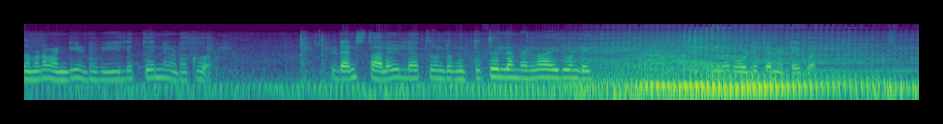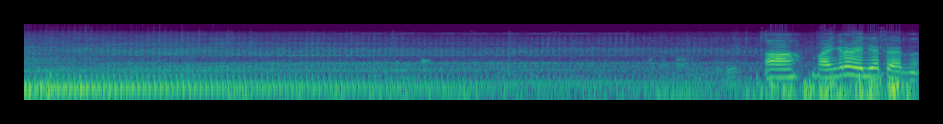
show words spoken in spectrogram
നമ്മുടെ വണ്ടിയുണ്ട്. വെയിലത്ത് തന്നെ കിടക്കുക ഇടാൻ സ്ഥലമില്ലാത്തതുകൊണ്ട് മുറ്റത്തും എല്ലാം വെള്ളമായതുകൊണ്ടേ ആ ഭയങ്കര വേലിയേറ്റമായിരുന്നു.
